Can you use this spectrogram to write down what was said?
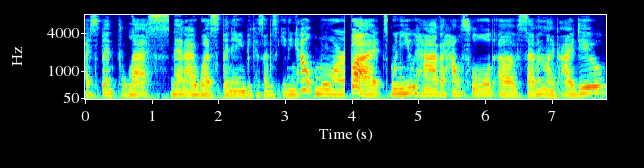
I spent less than I was spending because I was eating out more. But when you have a household of seven like I do,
